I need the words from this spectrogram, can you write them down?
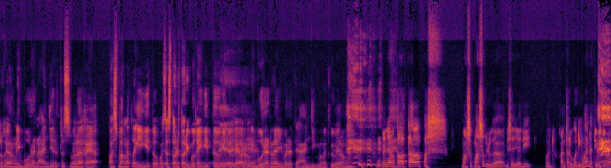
lu kayak orang liburan anjir. Terus malah kayak pas banget lagi gitu. Maksudnya story-story gue kayak gitu gitu. Iya, kayak iya, orang iya. liburan lah ibaratnya anjing banget gue bilang. mungkin yang total pas masuk-masuk juga bisa jadi waduh kantor gue di mana tiba-tiba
